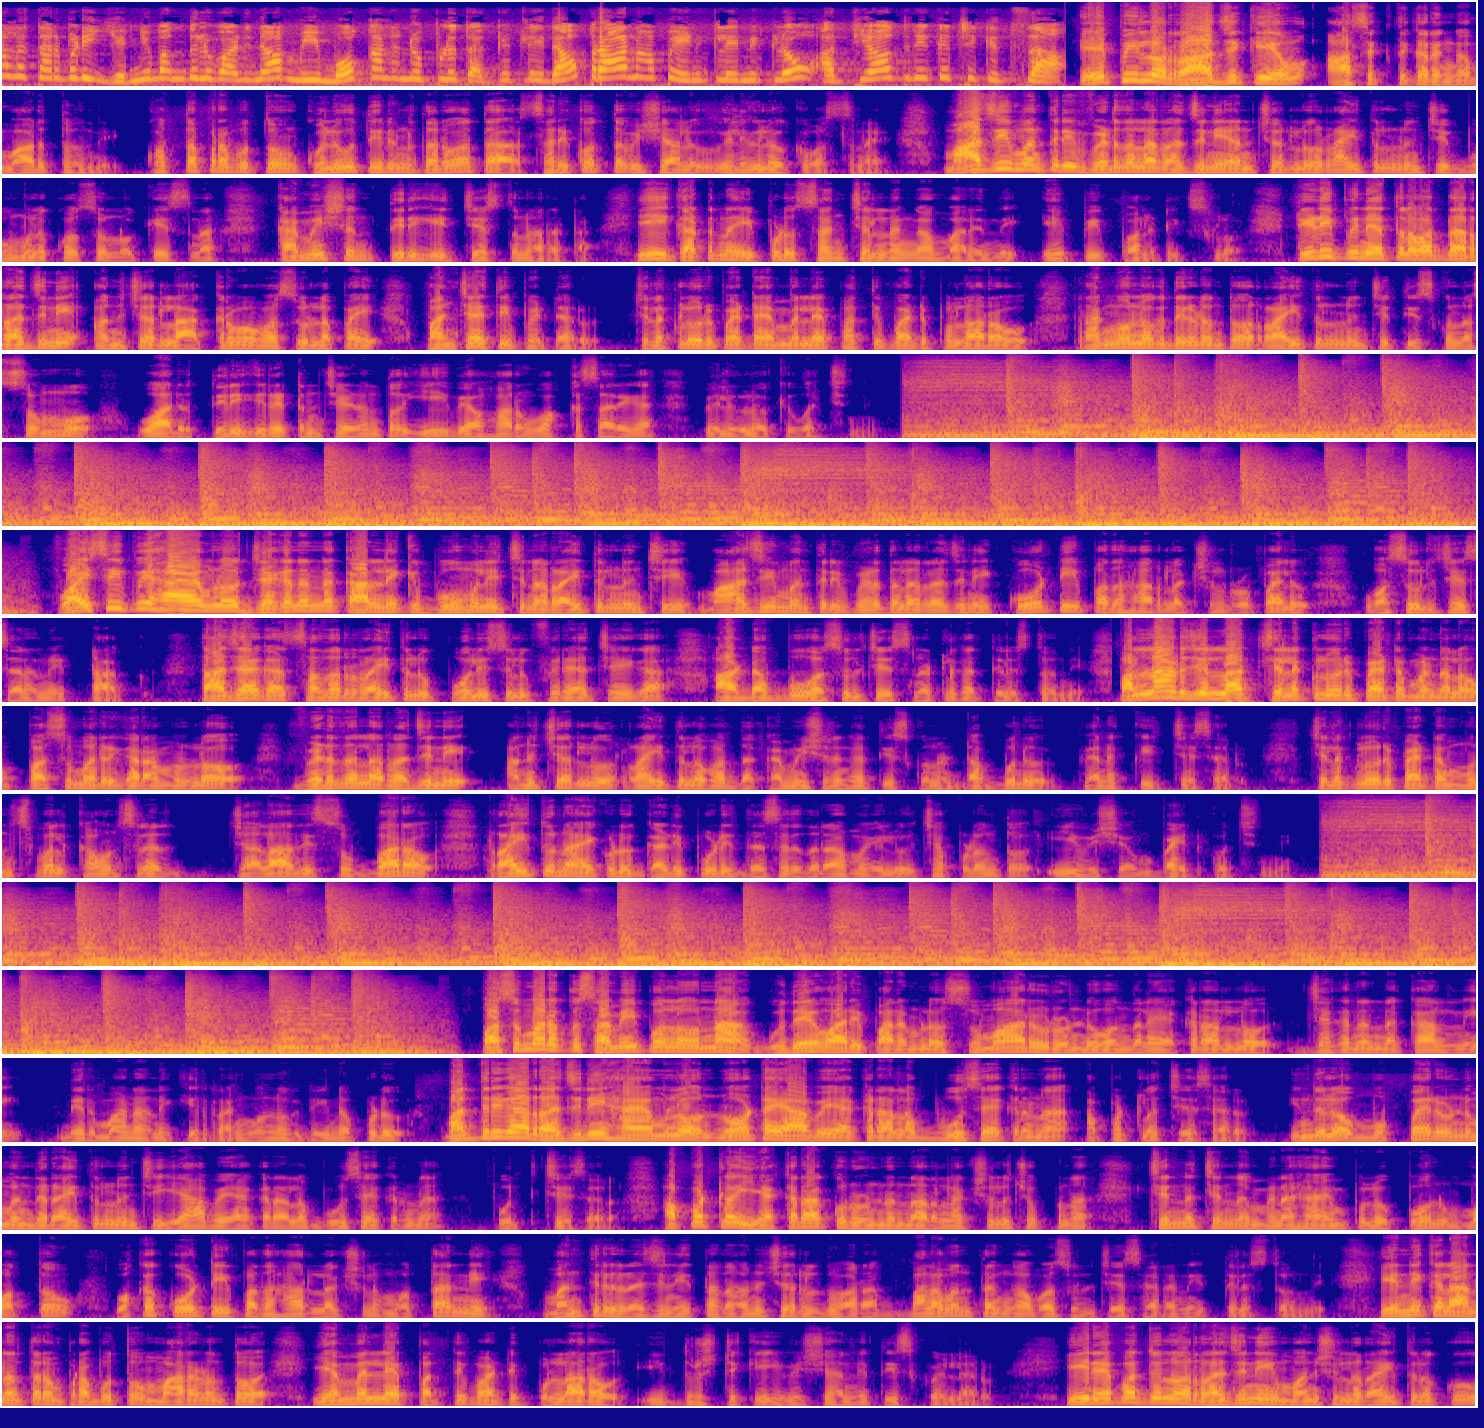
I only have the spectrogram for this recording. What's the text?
సంవత్సరాల తరబడి ఎన్ని మందులు వాడినా మీ మోకాల నొప్పులు తగ్గట్లేదా? ప్రాణ పెయిన్ క్లినిక్లో అత్యాధునిక చికిత్స. ఏపీలో రాజకీయం ఆసక్తికరంగా మారుతోంది. కొత్త ప్రభుత్వం కొలువు తీరిన తర్వాత సరికొత్త విషయాలు వెలుగులోకి వస్తున్నాయి. మాజీ మంత్రి విడుదల రజనీ అనుచరులు రైతుల నుంచి భూముల కోసం నొక్కేసిన కమిషన్ తిరిగి ఇచ్చేస్తున్నారట. ఈ ఘటన ఇప్పుడు సంచలనంగా మారింది ఏపీ పాలిటిక్స్లో. టీడీపీ నేతల వద్ద రజనీ అనుచరుల అక్రమ వసూళ్ళపై పంచాయతీ పెట్టారు. చిలకలూరుపేట ఎమ్మెల్యే పత్తిపాటి పుల్లారావు రంగంలోకి దిగడంతో రైతుల నుంచి తీసుకున్న సొమ్ము వారు తిరిగి రిటర్న్ చేయడంతో ఈ వ్యవహారం ఒక్కసారిగా వెలుగులోకి వచ్చింది. వైసీపీ హయాంలో జగనన్న కాలనీకి భూములు ఇచ్చిన రైతుల నుంచి మాజీ మంత్రి విడుదల రజని కోటి పదహారు లక్షల రూపాయలు వసూలు చేశారని టాక్. తాజాగా సదరు రైతులు పోలీసులకు ఫిర్యాదు చేయగా ఆ డబ్బు వసూలు చేసినట్లుగా తెలుస్తోంది. పల్నాడు జిల్లా చిలకలూరిపేట మండలం పసుమర్రి గ్రామంలో విడుదల రజని అనుచరులు రైతుల వద్ద కమిషన్గా తీసుకున్న డబ్బును వెనక్కి ఇచ్చేశారు. చిలకలూరిపేట మున్సిపల్ కౌన్సిలర్ జలాది సుబ్బారావు రైతు నాయకుడు గడిపూడి దశరథ రామయ్యలు చెప్పడంతో ఈ విషయం బయటకు వచ్చింది. పసుమరకు సమీపంలో ఉన్న గుదేవారిపాలెంలో సుమారు రెండు వందల ఎకరాల్లో జగనన్న కాలనీ నిర్మాణానికి రంగంలోకి దిగినప్పుడు మంత్రిగా రజనీ హయాంలో నూట యాభై ఎకరాల భూసేకరణ అప్పట్లో చేశారు. ఇందులో ముప్పై రెండు మంది రైతుల నుంచి యాభై ఎకరాల భూసేకరణ పూర్తి చేశారు. అప్పట్లో ఎకరాకు రెండున్నర లక్షల చొప్పున చిన్న చిన్న మినహాయింపులు పోను మొత్తం ఒక కోటి పదహారు లక్షల మొత్తాన్ని మంత్రి రజనీ తన అనుచరుల ద్వారా బలవంతంగా వసూలు చేశారని తెలుస్తోంది. ఎన్నికల అనంతరం ప్రభుత్వం మారడంతో ఎమ్మెల్యే పత్తిపాటి పుల్లారావు ఈ దృష్టికి ఈ విషయాన్ని తీసుకువెళ్ళారు. ఈ నేపథ్యంలో రజనీ మనుషులు రైతులకు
